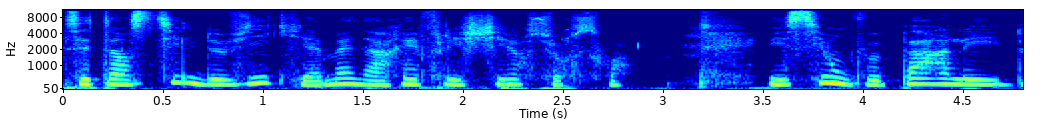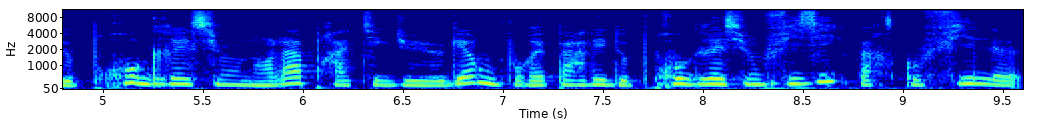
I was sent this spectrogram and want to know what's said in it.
C'est un style de vie qui amène à réfléchir sur soi. Et si on veut parler de progression dans la pratique du yoga, on pourrait parler de progression physique parce qu'au fil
